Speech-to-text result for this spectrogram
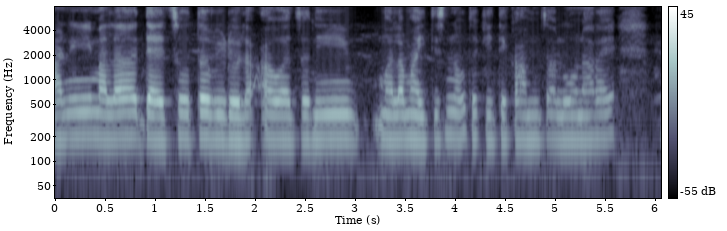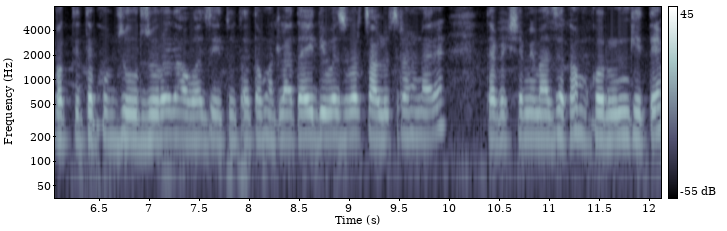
आणि मला द्यायचं होतं व्हिडिओला आवाज आणि मला माहितीच नव्हतं की ते काम चालू होणार आहे. बघ तिथं खूप जोरजोरात आवाज येत होता. तर म्हटलं आता हे दिवसभर चालूच राहणार आहे. त्यापेक्षा मी माझं काम करून घेते.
